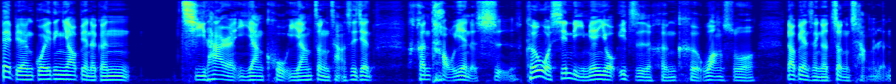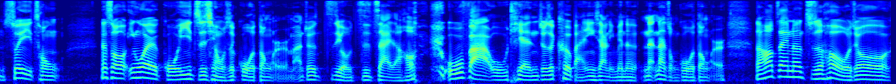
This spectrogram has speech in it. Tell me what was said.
被别人规定要变得跟其他人一样酷、一样正常，是一件很讨厌的事。可是我心里面又一直很渴望说要变成一个正常人。所以从那时候，因为国一之前我是过动儿嘛，就是自由自在，然后 无法无天，就是刻板印象里面的那那种过动儿。然后在那之后，我就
